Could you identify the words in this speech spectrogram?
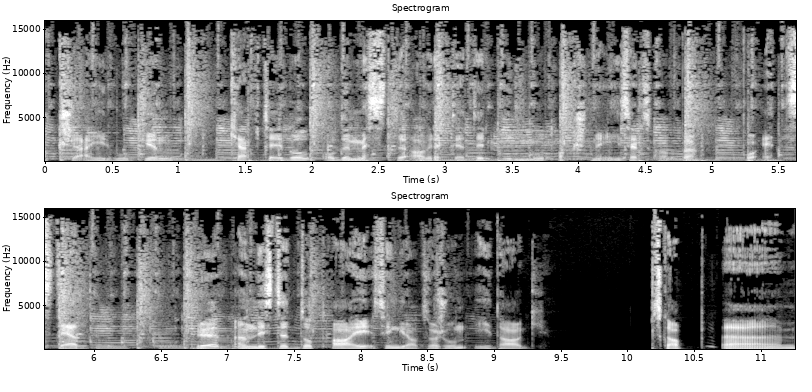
aksjeeierboken, captable og det meste av rettigheter inn mot aksjene i selskapet på ett sted. Prøv unlisted.ai sin gratisversjon i dag. Selskap eh,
